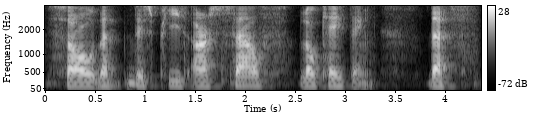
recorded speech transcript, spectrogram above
so that these pieces are self-locating. That's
